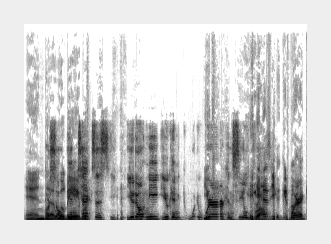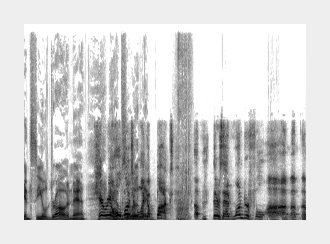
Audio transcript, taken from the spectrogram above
and uh, so we'll be in able. Texas, you don't need you can w- wear a concealed drone. Yes, you can wear a concealed drone, man. Carry a whole bunch of them like a box. Uh, there's that wonderful uh, uh, uh,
